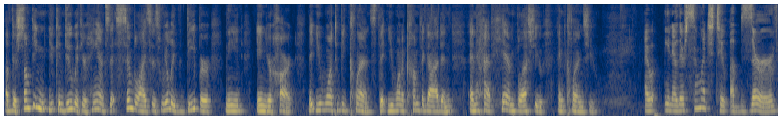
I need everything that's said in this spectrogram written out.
of there's something you can do with your hands that symbolizes really the deeper need in your heart, that you want to be cleansed, that you want to come to God and, and have Him bless you and cleanse you. I, you know, there's so much to observe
